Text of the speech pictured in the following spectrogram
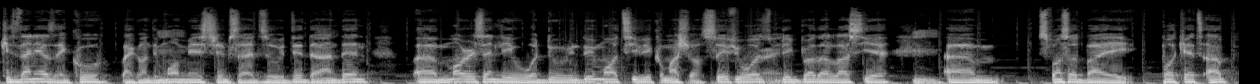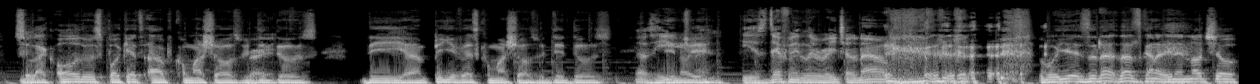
Kids Daniels Echo like on the more mainstream side. So we did that. And then um, more recently we're doing, we've been doing more TV commercials. So if you watched Right. Big Brother last year um sponsored by Pocket App. So like all those Pocket App commercials we Right. did those. The um, PiggyVest commercials we did those That's huge, You know, yeah. man. He is definitely richer now. but yeah, so that that's kind of in a nutshell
